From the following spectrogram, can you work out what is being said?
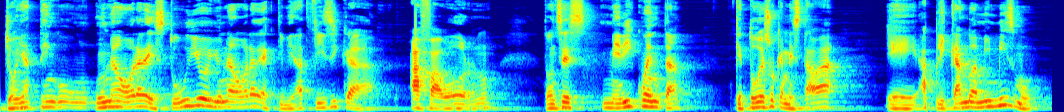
yo ya tengo una hora de estudio y una hora de actividad física a favor, ¿no? Entonces, me di cuenta que todo eso que me estaba eh, aplicando a mí mismo,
